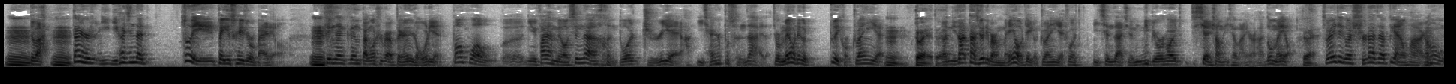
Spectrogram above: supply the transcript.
嗯，对吧？嗯。但是你你看现在最悲催就是白领，嗯，天天跟办公室边被人蹂躏。包括呃，你发现没有？现在很多职业呀，以前是不存在的，就是没有这个。对口专业，嗯，对对，你在大学里边没有这个专业，说你现在学，你比如说线上的一些玩意儿哈都没有，对，所以这个时代在变化，然后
